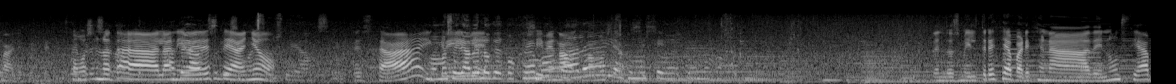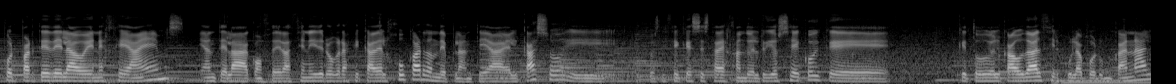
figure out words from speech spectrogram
Vale, perfecto. ¿Cómo se nota la nieve de este año? Está increíble. Vamos a ir a ver lo que cogemos, Sí, venga, ¿vale? vamos y hacemos sí, todo sí. el tema. En 2013 aparece una denuncia por parte de la ONG AEMS ante la Confederación Hidrográfica del Júcar, donde plantea el caso y pues dice que se está dejando el río seco y que, que todo el caudal circula por un canal.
